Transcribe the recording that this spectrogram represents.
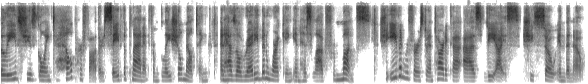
believes she is going to help her father save the planet from glacial melting and has already been working in his lab for months. She even refers to Antarctica as the ice. She's so in the know.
